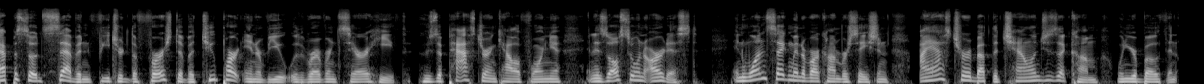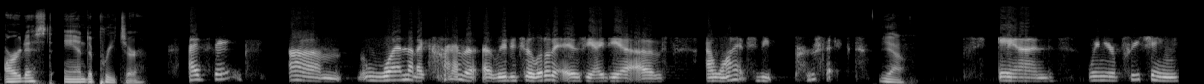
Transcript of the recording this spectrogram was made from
Episode 7 featured the first of a two part interview with Reverend Sarah Heath, who's a pastor in California and is also an artist. In one segment of our conversation, I asked her about the challenges that come when you're both an artist and a preacher. I think um, one that I kind of alluded to a little bit is the idea of I want it to be perfect. Yeah. And when you're preaching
